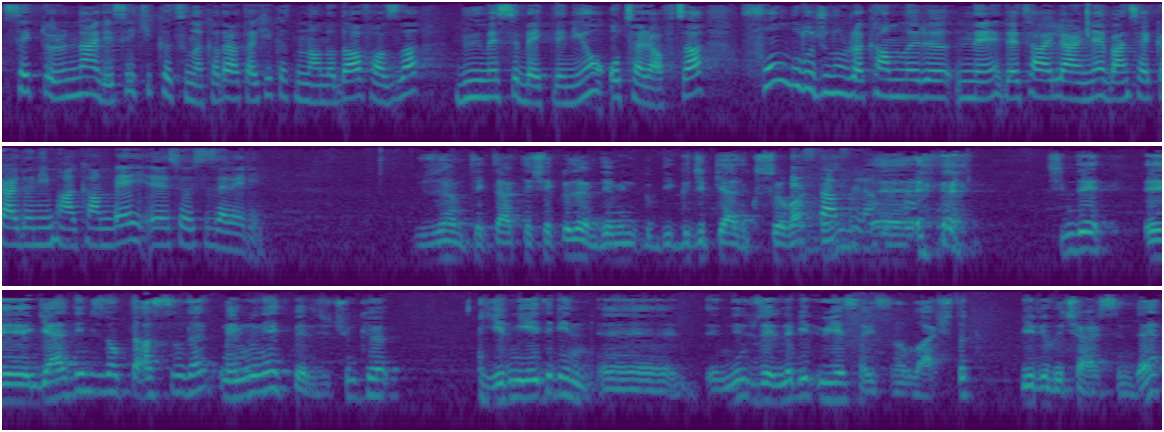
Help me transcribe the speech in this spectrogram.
sektörün neredeyse iki katına kadar hatta iki katından da daha fazla büyümesi bekleniyor o tarafta. Fon bulucunun rakamları ne, detaylar ne? Ben tekrar döneyim Hakan Bey, e, söz size vereyim. Güzel Hanım tekrar teşekkür ederim. Demin bir gıcık geldi kusura bakmayın. Estağfurullah. Ee, şimdi e, geldiğimiz nokta aslında memnuniyet verici. Çünkü 27 binin üzerinde bir üye sayısına ulaştık bir yıl içerisinde.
